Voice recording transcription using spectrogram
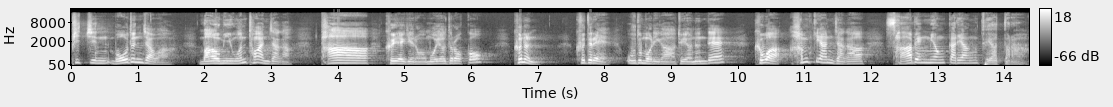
빚진 모든 자와 마음이 원통한 자가 다 그에게로 모여들었고 그는 그들의 우두머리가 되었는데 그와 함께한 자가 400명가량 되었더라.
